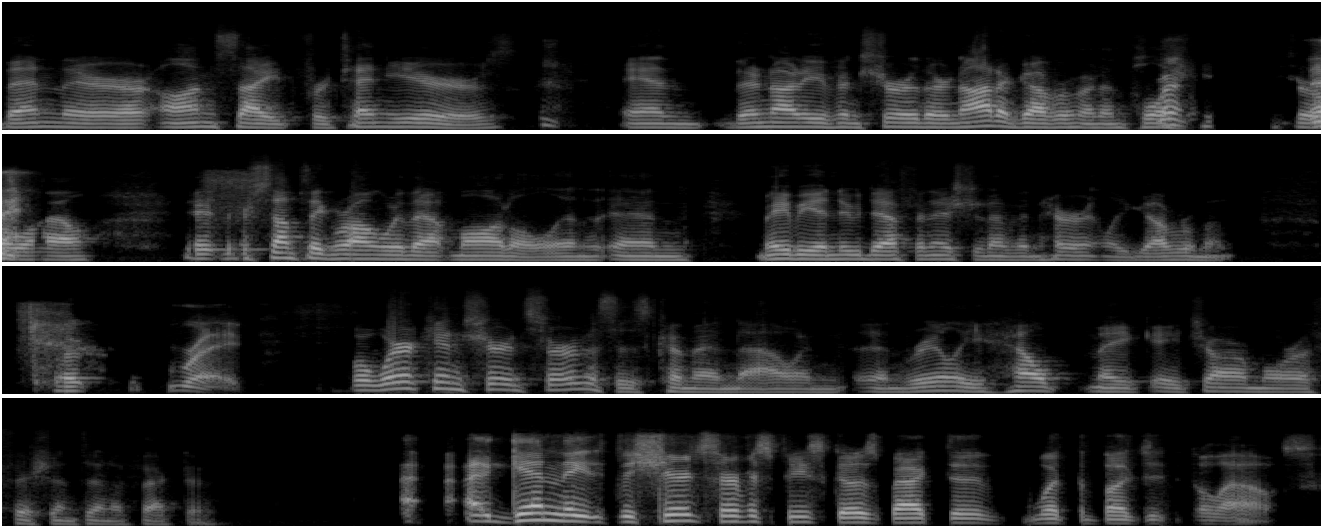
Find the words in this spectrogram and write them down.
been there on site for 10 years and they're not even sure they're not a government employee for a while there's something wrong with that model and and maybe a new definition of inherently government. But, right. but where can shared services come in now and, and really help make HR more efficient and effective? Again, they, the shared service piece goes back to what the budget allows.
